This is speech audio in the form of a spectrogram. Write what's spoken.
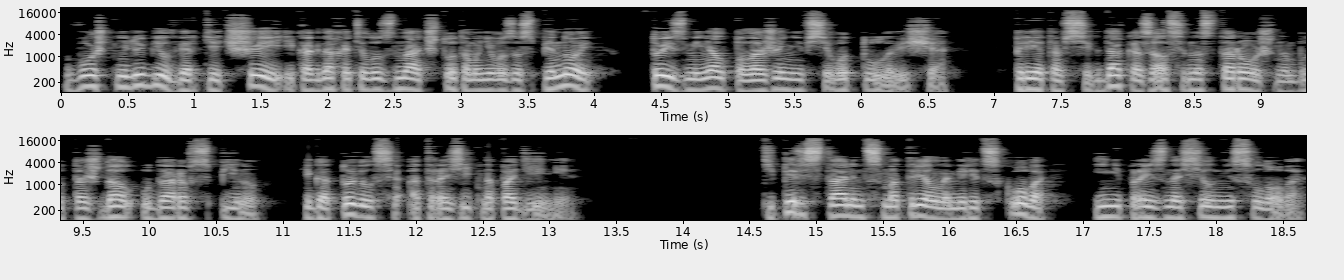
Вождь не любил вертеть шеи, и когда хотел узнать, что там у него за спиной, то изменял положение всего туловища. При этом всегда казался настороженным, будто ждал удара в спину и готовился отразить нападение. Теперь Сталин смотрел на Мерецкого и не произносил ни слова.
